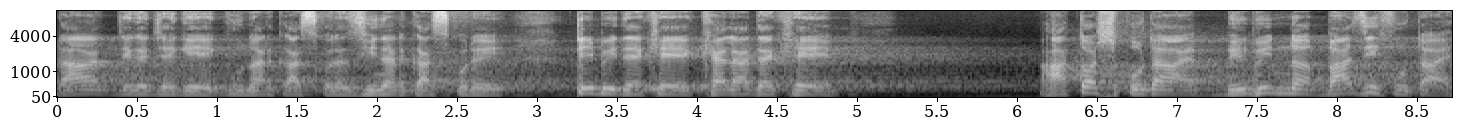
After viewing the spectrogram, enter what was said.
রাত জেগে জেগে গুনার কাজ করে, জিনার কাজ করে, টিভি দেখে, খেলা দেখে আতস ফুটায়, বিভিন্ন বাজি ফুটায়,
